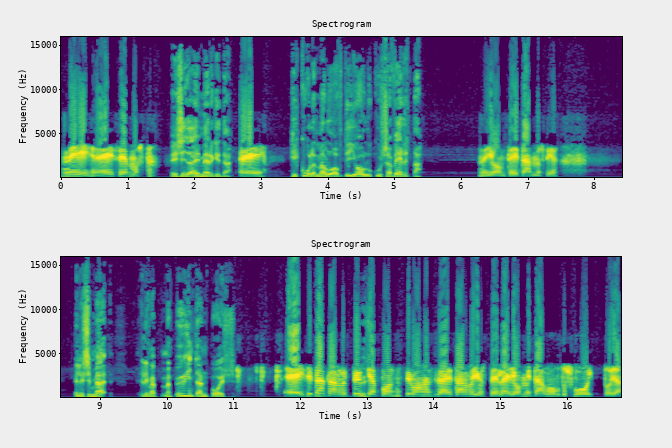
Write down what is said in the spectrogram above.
Niin, ei semmoista. Ei sitä ei merkitä. Ei. Hei kuule, mä luovutin joulukuussa verta. No joo, mutta ei tämmöisiä. Eli, se mä, eli mä, mä pyyhin tän pois. Ei sitä tarvitse pyyhkiä pois, mutta silloinhan sitä ei tarvi, jos teillä ei ole mitään luovutusvoittoja.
